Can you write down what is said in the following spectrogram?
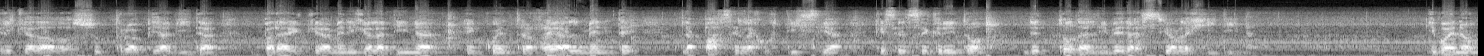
el que ha dado su propia vida para que América Latina encuentre realmente la paz en la justicia, que es el secreto de toda liberación legítima. Y bueno,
